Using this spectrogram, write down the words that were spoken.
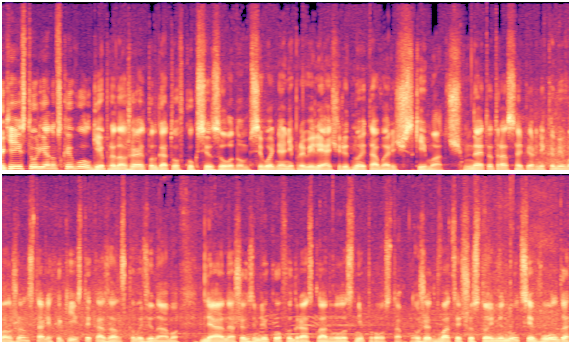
Хоккеисты Ульяновской «Волги» продолжают подготовку к сезону. Сегодня они провели очередной товарищеский матч. На этот раз соперниками волжан стали хоккеисты казанского «Динамо». Для наших земляков игра складывалась непросто. Уже к 26-й минуте «Волга»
